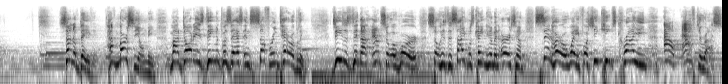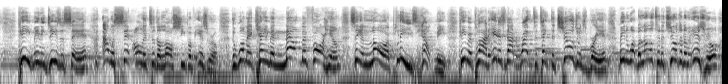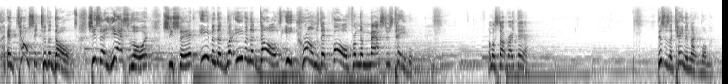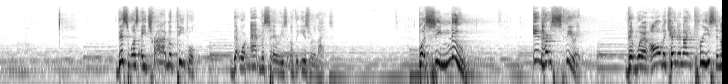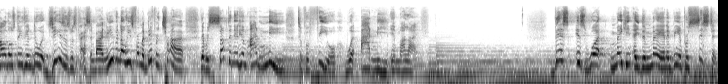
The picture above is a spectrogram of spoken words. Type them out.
son of David, have mercy on me. My daughter is demon possessed and suffering terribly. Jesus did not answer a word, so his disciples came to him and urged him, Send her away, for she keeps crying out after us. He, meaning Jesus, said, I was sent only to the lost sheep of Israel. The woman came and knelt before him, saying, Lord, please help me. He replied, It is not right to take the children's bread, meaning what belongs to the children of Israel, and toss it to the dogs. She said, Yes, Lord. She said, Even the but even the dogs eat crumbs that fall from the master's table. I'm gonna stop right there. This is a Canaanite woman. This was a tribe of people that were adversaries of the Israelites. But she knew in her spirit that where all the Canaanite priests and all those things didn't do it, Jesus was passing by. And even though he's from a different tribe, there was something in him I need to fulfill what I need in my life. This is what making a demand and being persistent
